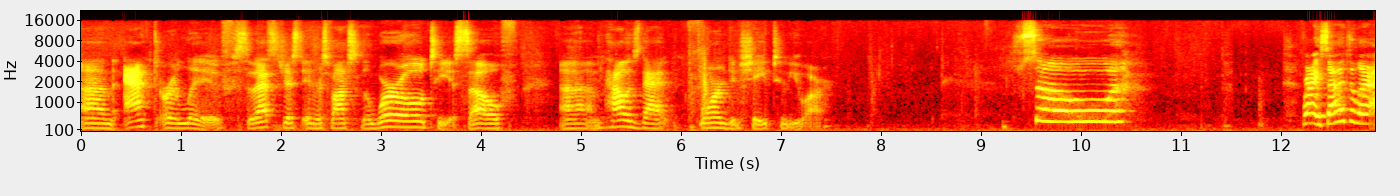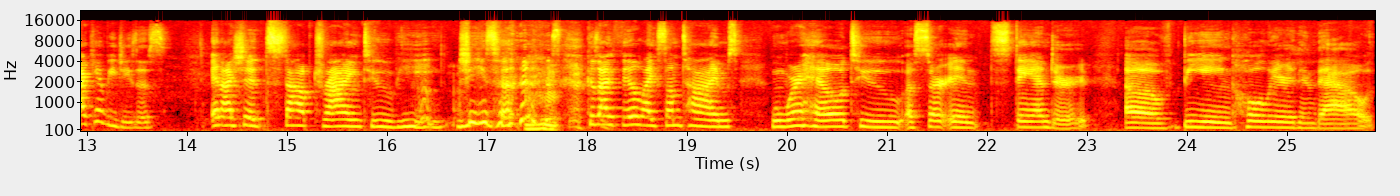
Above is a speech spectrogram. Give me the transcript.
um, act, or live? So that's just in response to the world, to yourself. Um, how has that formed and shaped who you are? So, right, so I have to learn I can't be Jesus. And I should stop trying to be Jesus. Because I feel like sometimes when we're held to a certain standard of being holier than thou,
